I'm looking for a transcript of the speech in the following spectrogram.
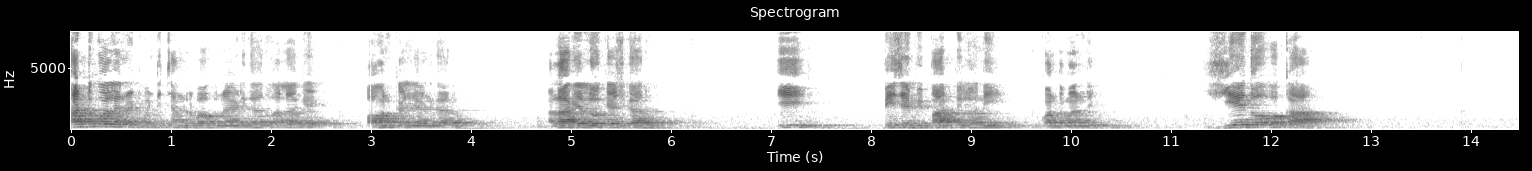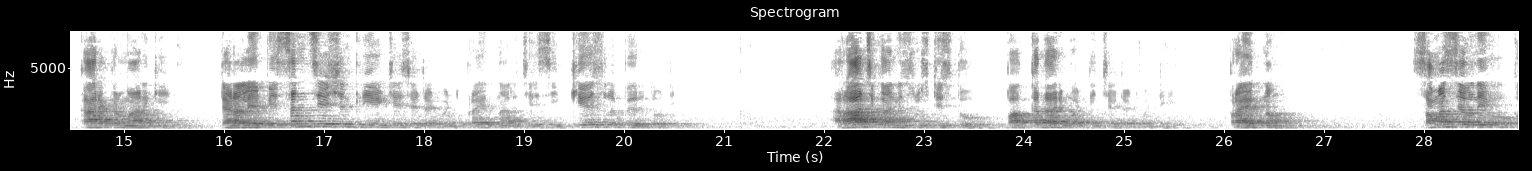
తట్టుకోలేనటువంటి చంద్రబాబు నాయుడు గారు అలాగే పవన్ కళ్యాణ్ గారు అలాగే లోకేష్ గారు ఈ బీజేపీ పార్టీలోని కొంతమంది. ఏదో ఒక కార్యక్రమానికి తెరలేపి సెన్సేషన్ క్రియేట్ చేసేటటువంటి ప్రయత్నాలు చేసి కేసుల పేరుతోటి అరాచకాన్ని సృష్టిస్తూ పక్కదారి పట్టించేటటువంటి ప్రయత్నం సమస్యల్ని ఒక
